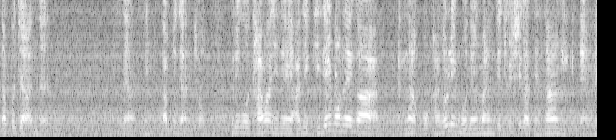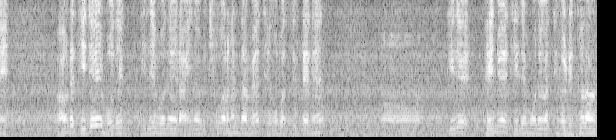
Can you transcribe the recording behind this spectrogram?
나쁘지 않는. 나쁘지 않죠. 그리고 다만 이제 아직 디젤 모델가 안 나왔고 가솔린 모델만 현재 출시가 된 상황이기 때문에 아 근데 디젤 모델 디젤 모델 라인업을 추가를 한다면 제가 봤을 때는 어 디젤 베뉴의 디젤 모델 같은 걸 리터당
